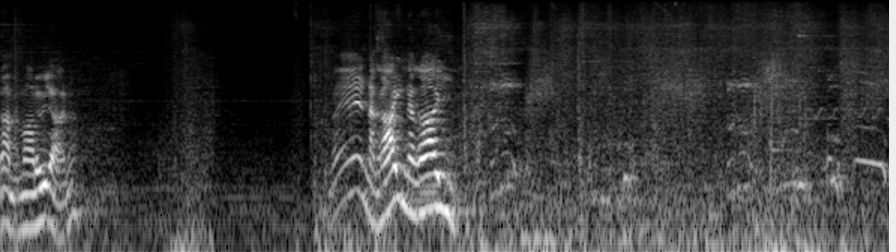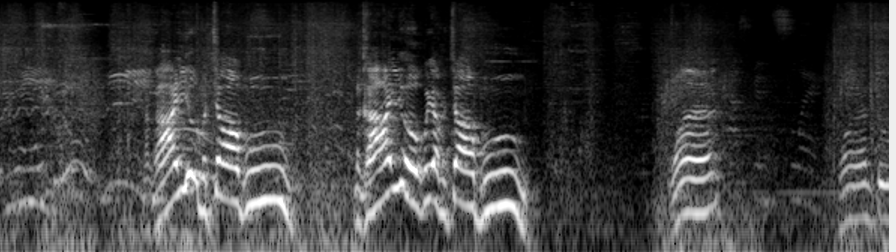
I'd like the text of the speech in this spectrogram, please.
ငါကမမလွေးလာနော်မဲငကားကြီးငကားကြီးငကားကြီးကိုမကြောက်ဘူးငကားကြီးကိုကိုရမကြောက်ဘူး1 Has been slain. 1 2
